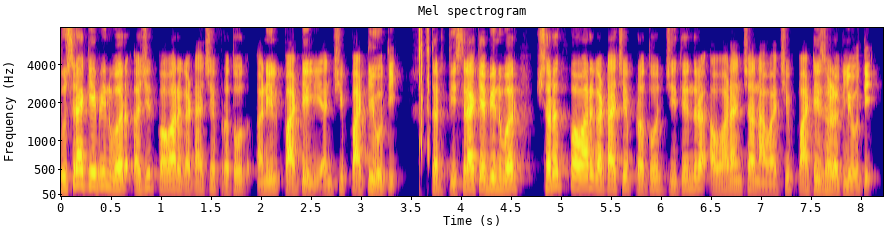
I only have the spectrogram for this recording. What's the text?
दुसऱ्या केबिनवर अजित पवार गटाचे प्रतोद अनिल पाटील यांची पाटी होती. तर तिसऱ्या केबिनवर शरद पवार गटाचे प्रतोद जितेंद्र आव्हाडांच्या नावाची पाटी झळकली होती.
